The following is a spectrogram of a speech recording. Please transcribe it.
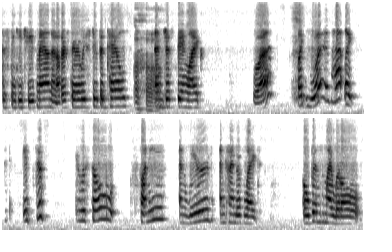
The Stinky Cheese Man and other fairly stupid tales, Uh-huh. and just being like, "What? Like what is that? Like it just it was so funny and weird and kind of like opened my little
